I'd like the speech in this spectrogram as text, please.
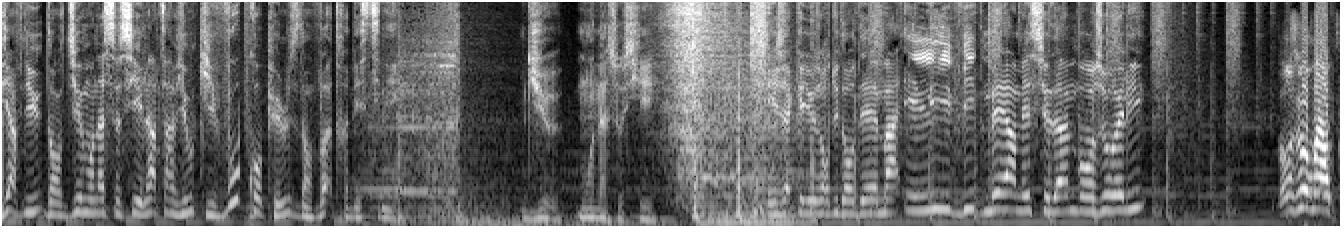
Bienvenue dans Dieu mon associé, l'interview qui vous propulse dans votre destinée. Dieu mon associé. Et j'accueille aujourd'hui dans DMA Elie Vidmer, messieurs, dames. Bonjour Elie. Bonjour Matt.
